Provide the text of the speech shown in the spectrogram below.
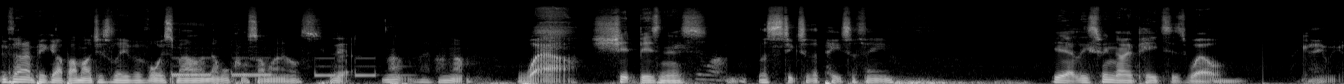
If they don't pick up, I might just leave a voicemail and then we'll call someone else. Yeah. No, they've hung up. Wow. Shit business. Let's stick to the pizza theme. Yeah, at least we know Pete's as well. Okay, here we go.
